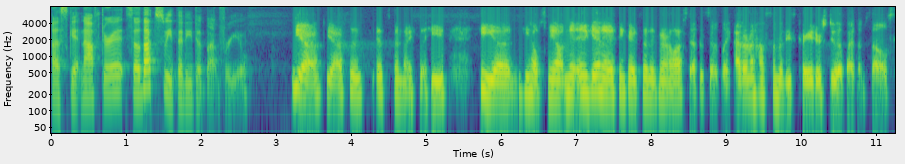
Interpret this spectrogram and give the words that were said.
us getting after it. So that's sweet that he did that for you. Yeah, yeah. So it's, it's been nice that he he uh he helps me out. And, and again, I think I said it in our last episode. Like I don't know how some of these creators do it by themselves.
